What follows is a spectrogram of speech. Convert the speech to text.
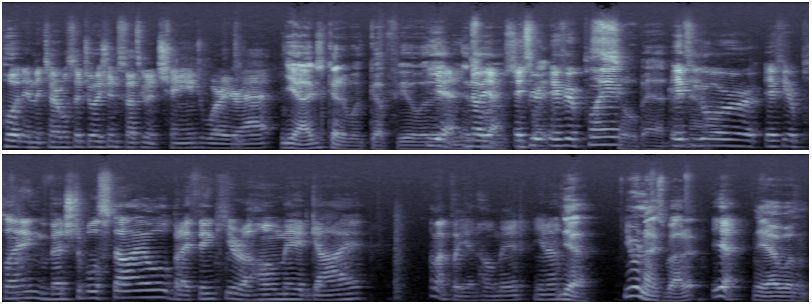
put in a terrible situation, so that's gonna change where you're at. Yeah, I just kind of went gut feel with it. Yeah. No. Yeah. If you're like if you're playing. so bad. right if now. you're if you're playing vegetable style, but I think you're a homemade guy, I might put you in homemade. You know? yeah, you were nice about it. Yeah. Yeah, I wasn't.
